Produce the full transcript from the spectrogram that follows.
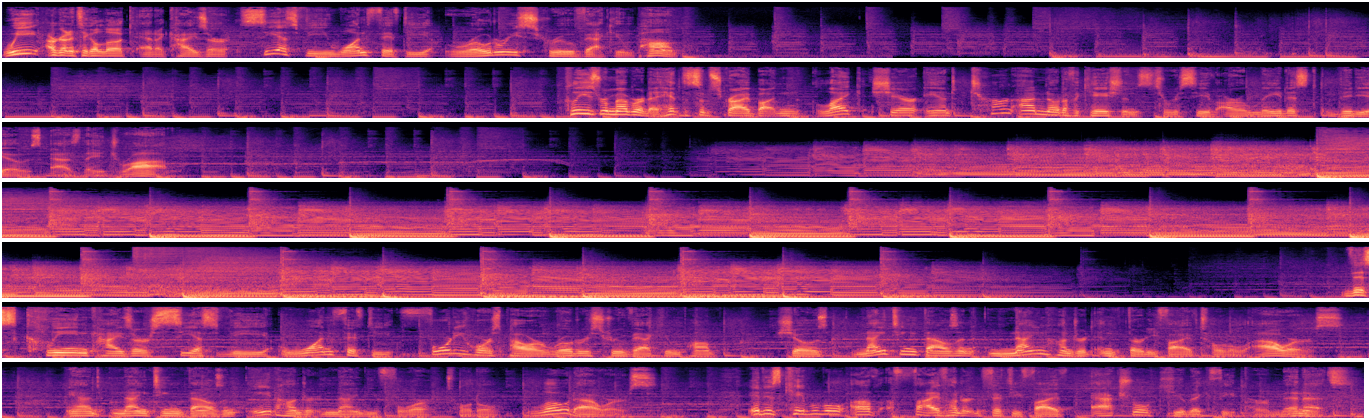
We are going to take a look at a Kaeser CSV 150 rotary screw vacuum pump. Please remember to hit the subscribe button, like, share, and turn on notifications to receive our latest videos as they drop. This clean Kaeser CSV 150 40 horsepower rotary screw vacuum pump shows 19,935 total hours and 19,894 total load hours. It is capable of 555 actual cubic feet per minute.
